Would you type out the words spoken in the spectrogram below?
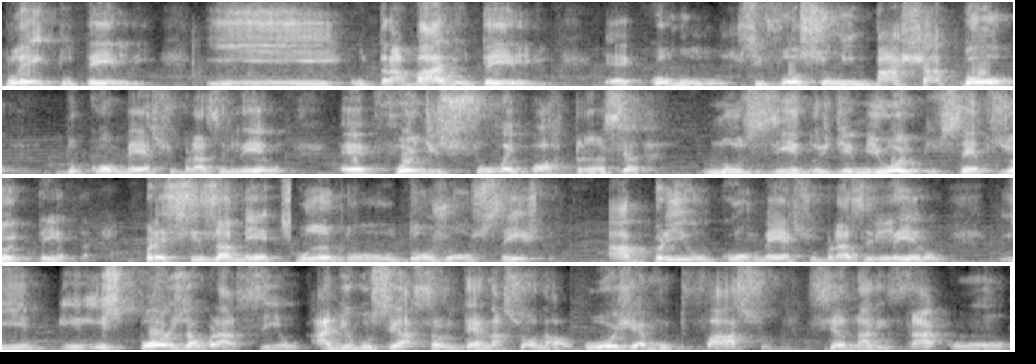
pleito dele e o trabalho dele é como se fosse um embaixador do comércio brasileiro, é, foi de suma importância nos idos de 1880, precisamente quando Dom João VI abriu o comércio brasileiro e, e, expôs ao Brasil a negociação internacional. Hoje é muito fácil se analisar com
